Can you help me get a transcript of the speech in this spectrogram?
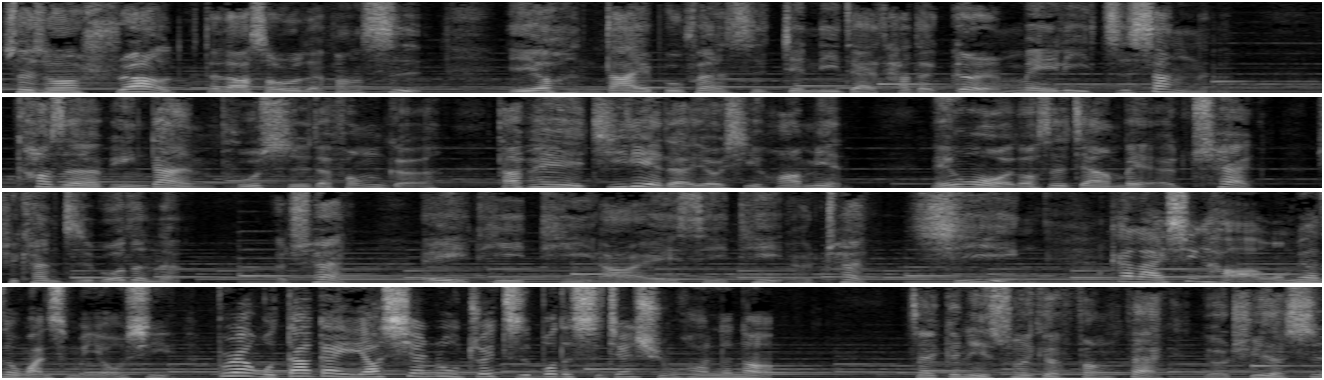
所以说 Shroud 得到收入的方式，也有很大一部分是建立在他的个人魅力之上呢。靠着平淡朴实的风格，搭配激烈的游戏画面，连我都是这样被 attract 去看直播的呢。Attract A T T R A C T attract 吸引。看来幸好啊，我没有在玩什么游戏，不然我大概也要陷入追直播的时间循环了呢。再跟你说一个 fun fact，有趣的是，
